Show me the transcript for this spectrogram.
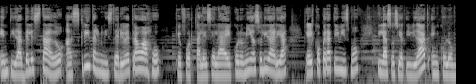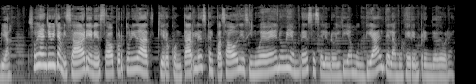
entidad del Estado adscrita al Ministerio de Trabajo que fortalece la economía solidaria, el cooperativismo y la asociatividad en Colombia. Soy Angie Villamizar y en esta oportunidad quiero contarles que el pasado 19 de noviembre se celebró el Día Mundial de la Mujer Emprendedora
